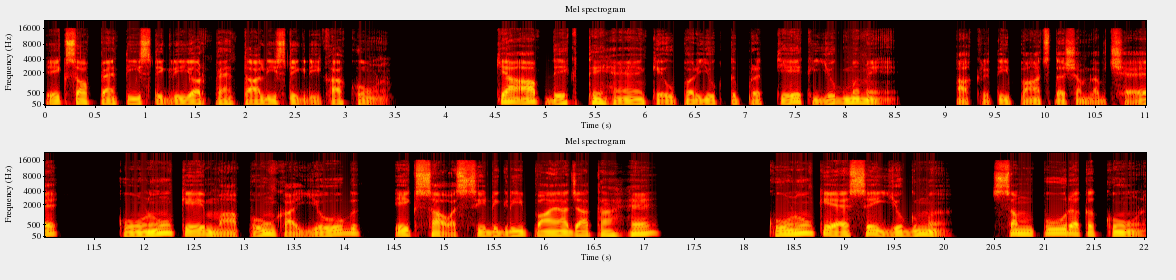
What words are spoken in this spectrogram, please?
135 डिग्री और 45 डिग्री का कोण। क्या आप देखते हैं कि उपरयुक्त प्रत्येक युग्म में आकृति पाँच दशमलव छह कोणों के मापों का योग 180 डिग्री पाया जाता है? कोणों के ऐसे युग्म संपूरक कोण,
